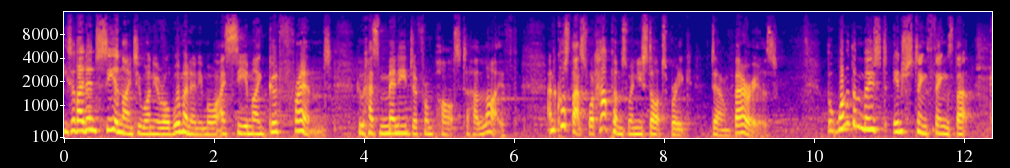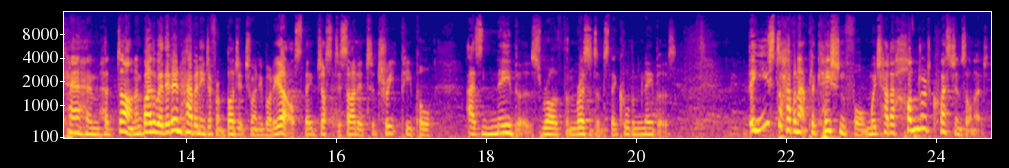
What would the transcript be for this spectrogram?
He said, I don't see a 91 year old woman anymore. I see my good friend who has many different parts to her life. And of course, that's what happens when you start to break down barriers. But one of the most interesting things that care home had done, and by the way, they didn't have any different budget to anybody else, they just decided to treat people as neighbors rather than residents. They call them neighbors. They used to have an application form which had 100 questions on it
